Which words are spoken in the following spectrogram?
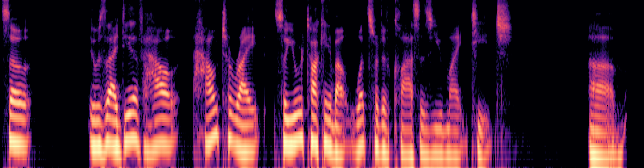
so it was the idea of how how to write. So you were talking about what sort of classes you might teach, um,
